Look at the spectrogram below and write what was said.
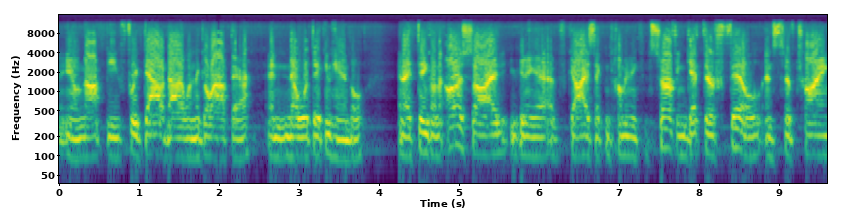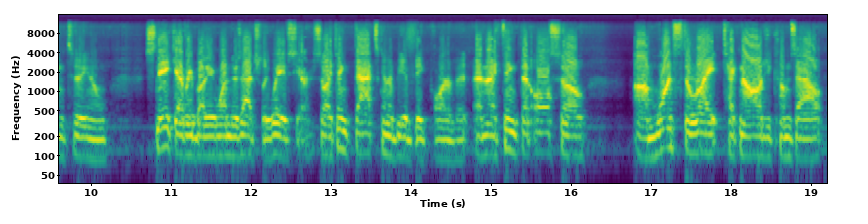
you know not be freaked out about it when they go out there and know what they can handle. And I think on the other side, you're going to have guys that can come in and can surf and get their fill instead of trying to you know snake everybody when there's actually waves here. So I think that's going to be a big part of it. And I think that also um, once the right technology comes out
